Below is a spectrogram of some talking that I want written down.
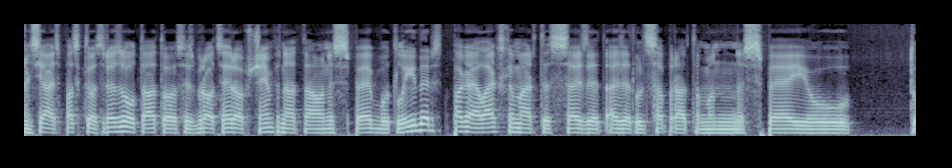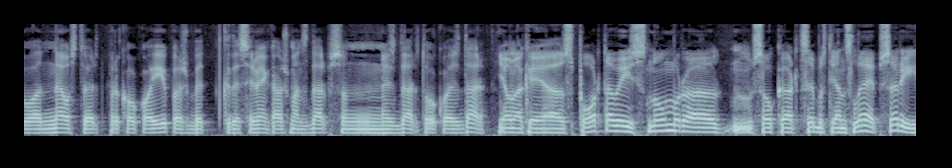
es, jā, es paskatos rezultātos, es braucu Eiropas čempionātā un es spēju būt līderis. Pagāja laiks, kamēr tas aiziet, aiziet līdz saprātam un es spēju to neuztvert par kaut ko īpašu, bet tas ir vienkārši mans darbs un es daru to, ko es daru. Jaunākajā sporta avīzes numurā savukārt Sebastians Lēps arī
